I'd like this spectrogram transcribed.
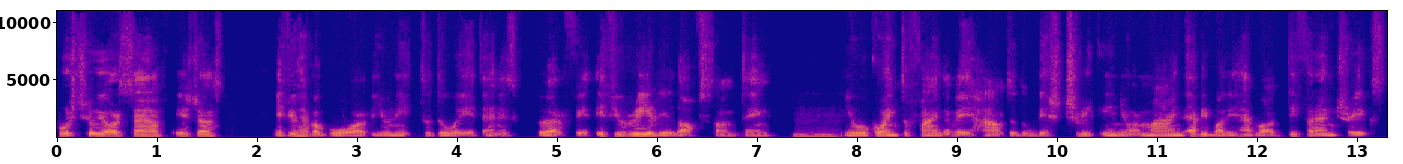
push through yourself is just if you have a goal, you need to do it and it's worth it. If you really love something, mm-hmm. you're going to find a way how to do this trick in your mind. Everybody have a different tricks.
